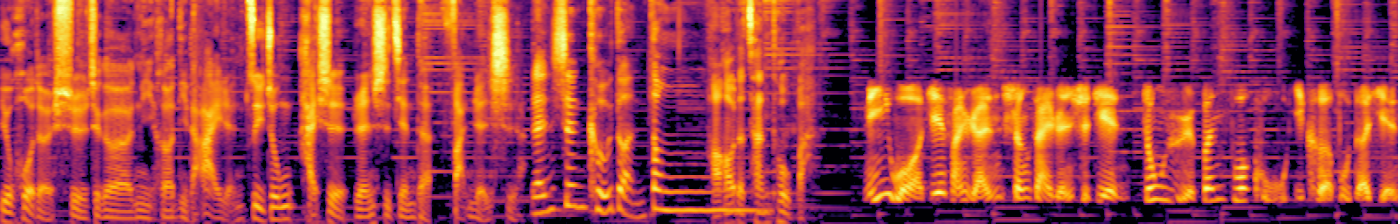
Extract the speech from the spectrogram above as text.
又或者是这个你和你的爱人，最终还是人世间的凡人事啊。人生苦短，东好好的参透吧。你我皆凡人，生在人世间，终日奔波苦，一刻不得闲。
